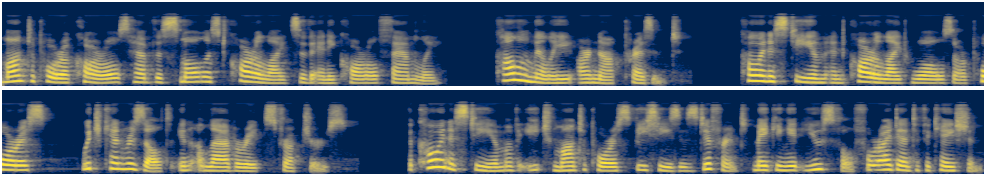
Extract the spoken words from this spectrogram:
Montipora corals have the smallest corallites of any coral family. Columelli are not present. Coenosteum and corallite walls are porous, which can result in elaborate structures. The coenosteum of each Montipora species is different, making it useful for identification.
